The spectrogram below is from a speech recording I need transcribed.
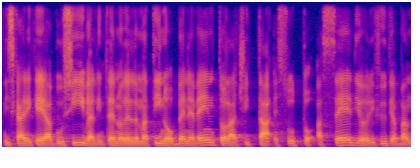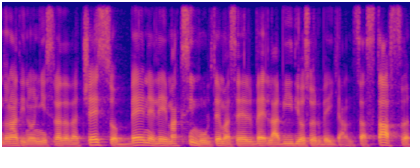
discariche abusive all'interno del mattino Benevento, la città è sotto assedio, rifiuti abbandonati in ogni strada d'accesso, bene le maxi multe ma serve la videosorveglianza. Staff,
